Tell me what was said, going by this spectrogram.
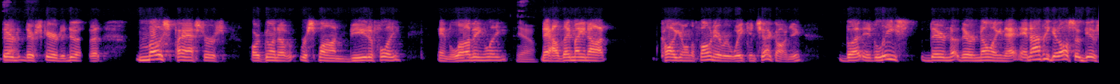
they're yeah. they're scared to do it. But most pastors are going to respond beautifully and lovingly. Yeah. Now they may not call you on the phone every week and check on you, but at least they're they're knowing that. And I think it also gives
